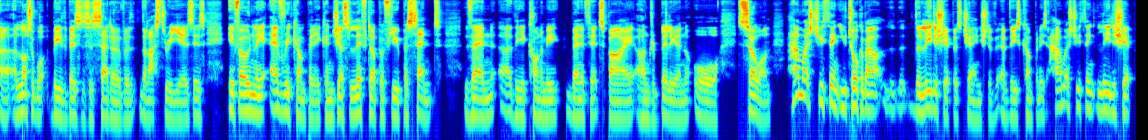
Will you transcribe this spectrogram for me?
uh, a lot of what Be the Business has said over the last three years is if only every company can just lift up a few percent, then uh, the economy benefits by 100 billion or so on. How much do you think you talk about the leadership has changed of, of these companies? How much do you think leadership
